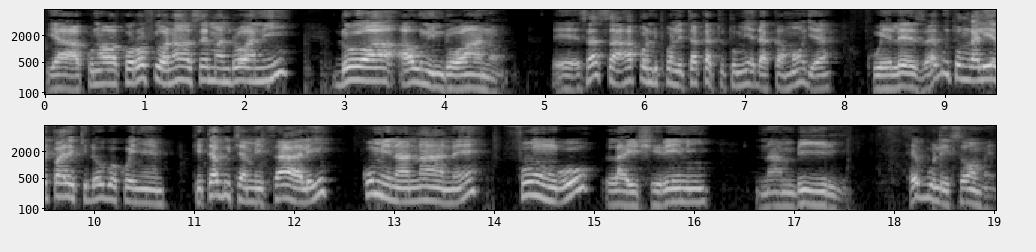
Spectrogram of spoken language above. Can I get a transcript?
ya kuna wakorofi wanaosema ndoa ni doa au ni ndoano. E, sasa hapo ndipo nilitaka tutumie daka moja kueleza. Hebu tuangalie pale kidogo kwenye kitabu cha mithali kumi na nane fungu la ishirini na mbili. Hebu lisome.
